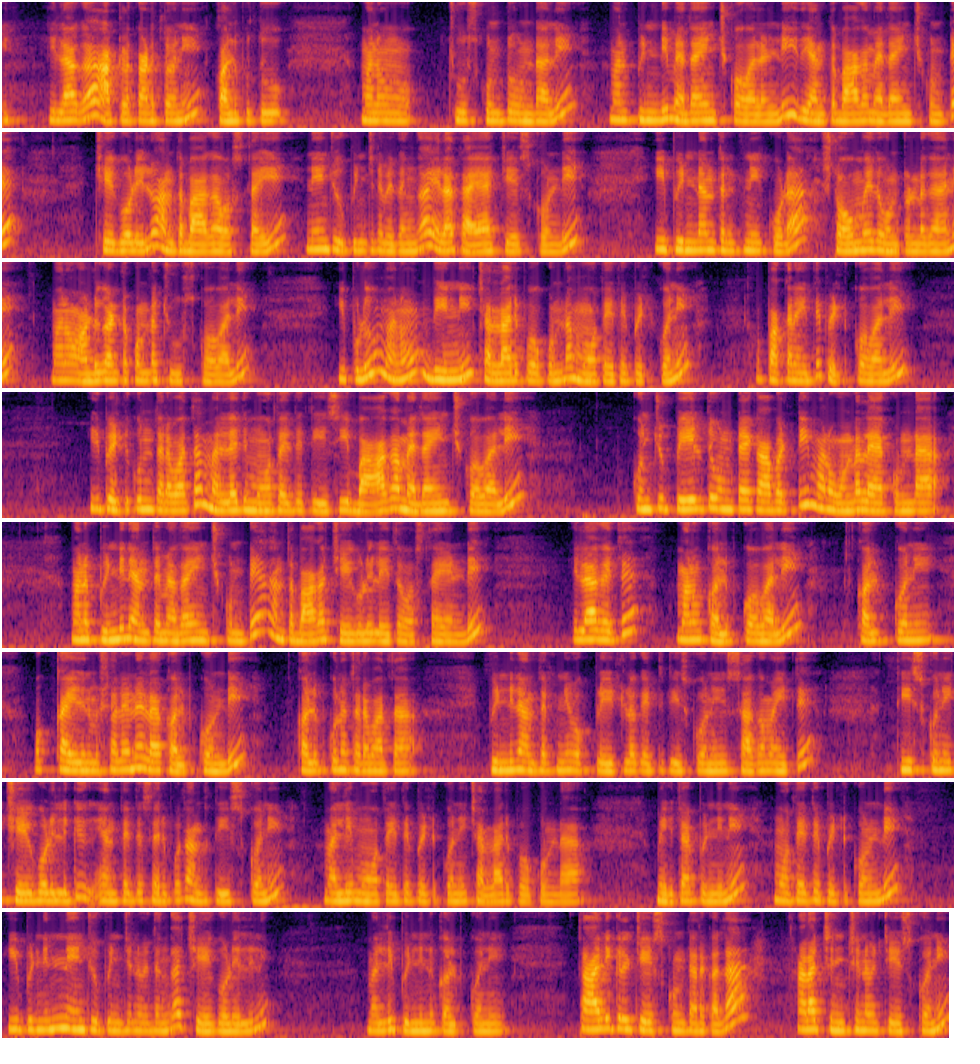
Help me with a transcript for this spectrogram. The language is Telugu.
ఇలాగా అట్లకాడతోని కలుపుతూ మనం చూసుకుంటూ ఉండాలి. మన పిండి మెదాయించుకోవాలండి. ఇది ఎంత బాగా మెదాయించుకుంటే చేగోళీలు అంత బాగా వస్తాయి. నేను చూపించిన విధంగా ఇలా తయారు చేసుకోండి. ఈ పిండి అంతటిని కూడా స్టవ్ మీద ఉంటుండగానే మనం అడుగంటకుండా చూసుకోవాలి. ఇప్పుడు మనం దీన్ని చల్లారిపోకుండా మూత అయితే పెట్టుకొని పక్కనైతే పెట్టుకోవాలి. ఇది పెట్టుకున్న తర్వాత మళ్ళీ అది మూత అయితే తీసి బాగా మెదాయించుకోవాలి. కొంచెం పేలుతూ ఉంటాయి కాబట్టి మనం ఉండలేకుండా మన పిండిని ఎంత మెదాయించుకుంటే అంత బాగా చేగుడులు అయితే వస్తాయండి. ఇలాగైతే మనం కలుపుకోవాలి. కలుపుకొని ఒక ఐదు నిమిషాలైనా ఇలా కలుపుకోండి. కలుపుకున్న తర్వాత పిండిని అంతటిని ఒక ప్లేట్లోకి అయితే తీసుకొని సగం అయితే తీసుకొని చేగొడులకి ఎంతైతే సరిపోతే అంత తీసుకొని మళ్ళీ మూత అయితే పెట్టుకొని చల్లారిపోకుండా మిగతా పిండిని మూత అయితే పెట్టుకోండి. ఈ పిండిని నేను చూపించిన విధంగా చేగోడీలని మళ్ళీ పిండిని కలుపుకొని తాలికలు చేసుకుంటారు కదా అలా చిన్న చిన్నవి చేసుకొని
